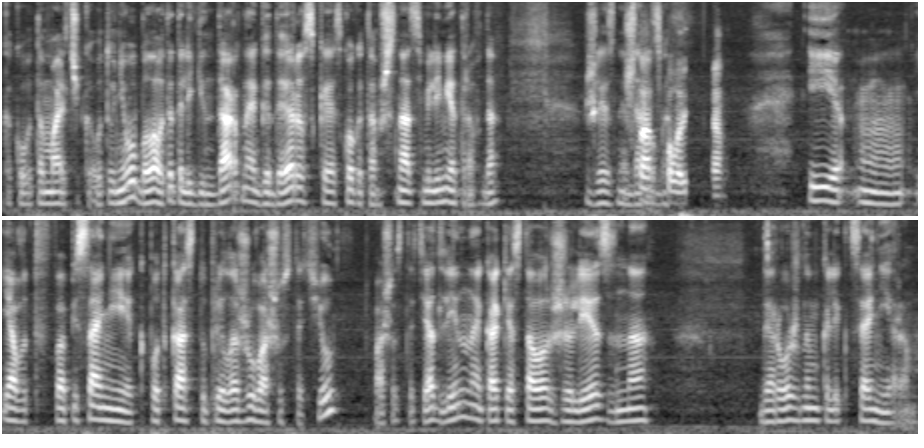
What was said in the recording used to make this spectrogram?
какого-то мальчика. Вот у него была вот эта легендарная ГДРовская, сколько там, 16 миллиметров, да? железная 16 дорога. Да. И я вот в описании к подкасту приложу вашу статью. Ваша статья длинная, как я стал железнодорожным коллекционером.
